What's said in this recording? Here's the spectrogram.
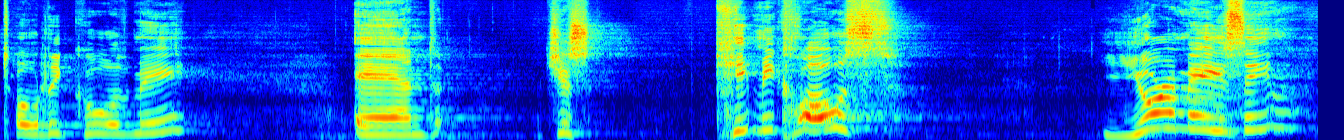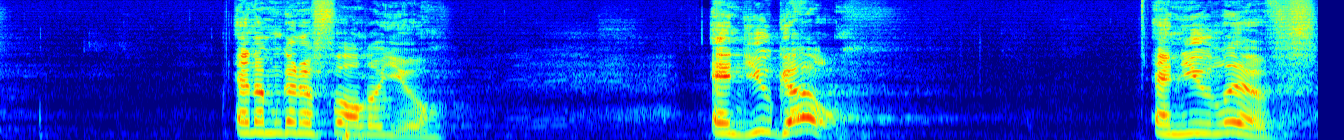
totally cool with me. And just keep me close. You're amazing. And I'm going to follow you. And you go. And you live.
